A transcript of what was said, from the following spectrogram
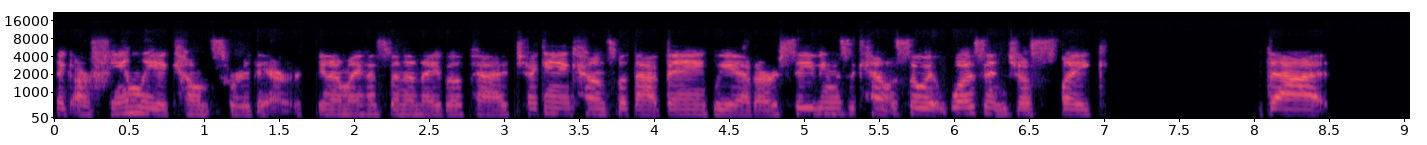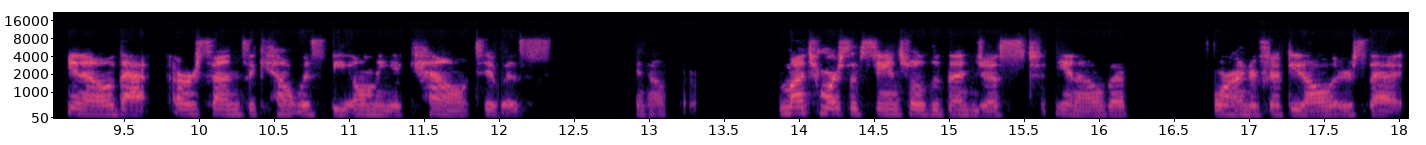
like our family accounts were there. You know, my husband and I both had checking accounts with that bank. We had our savings account. So it wasn't just like that, you know, that our son's account was the only account. It was, you know, much more substantial than just, you know, the $450 that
